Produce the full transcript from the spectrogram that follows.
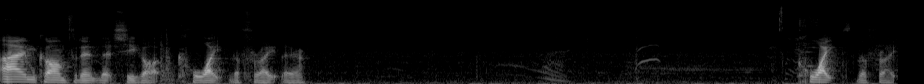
I'm confident that she got quite the fright there. Quite the fright.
